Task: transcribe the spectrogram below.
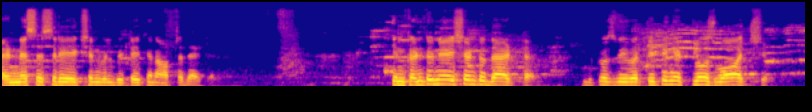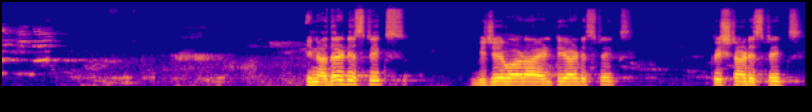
and necessary action will be taken after that. In continuation to that, because we were keeping a close watch in other districts, Vijayawada, NTR districts, Krishna districts,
